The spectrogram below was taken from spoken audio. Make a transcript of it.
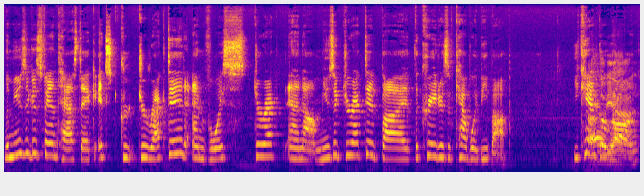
The music is fantastic. It's gr- directed and voice direct and um, music directed by the creators of Cowboy Bebop. You can't oh go yeah. wrong.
